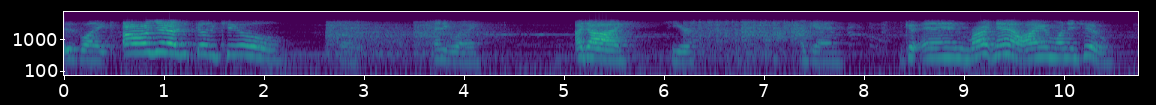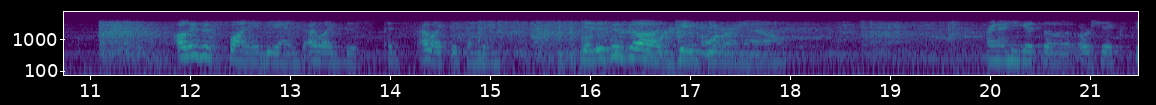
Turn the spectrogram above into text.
is like, oh yeah, I just got a kill. So, anyway, I die here again. And right now, I am 1 and 2. Oh, this is funny at the end. I like this. I like this ending. Yeah, this is uh, JC right now. Right now he gets a RCXD.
